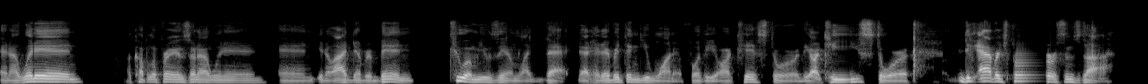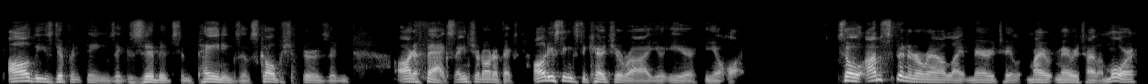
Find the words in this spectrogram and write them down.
and I went in, a couple of friends and I went in, and, you know, I'd never been to a museum like that, that had everything you wanted for the artist or the artiste or the average person's eye. All these different things, exhibits and paintings and sculptures and artifacts, ancient artifacts, all these things to catch your eye, your ear, and your heart. So I'm spinning around like Mary Taylor, Mary Tyler Moore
